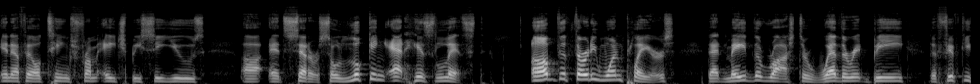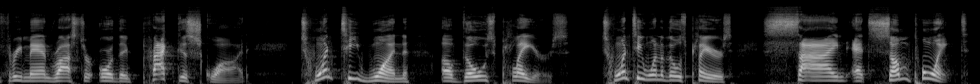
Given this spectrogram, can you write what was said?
NFL teams from HBCUs, uh, et cetera. So looking at his list of the 31 players that made the roster, whether it be the 53 man roster or the practice squad, 21 of those players, 21 of those players signed at some point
